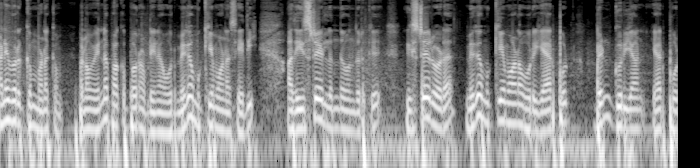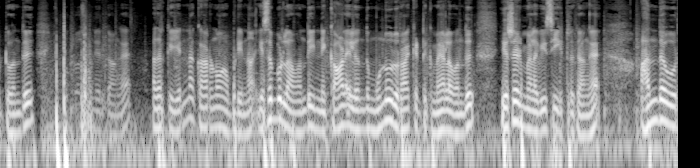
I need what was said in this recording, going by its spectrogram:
அனைவருக்கும் வணக்கம். இப்போ நம்ம என்ன பார்க்க போகிறோம் அப்படின்னா ஒரு மிக முக்கியமான செய்தி. அது இஸ்ரேல்லேருந்து வந்திருக்கு. இஸ்ரேலோட மிக முக்கியமான ஒரு ஏர்போர்ட் பென் குரியான் ஏர்போர்ட் வந்து இப்போ க்ளோஸ் பண்ணியிருக்காங்க. அதற்கு என்ன காரணம் அப்படின்னா இசபுல்லா வந்து இன்னைக்கு காலையிலேருந்து முந்நூறு ராக்கெட்டுக்கு மேலே வந்து இஸ்ரேல் மேலே வீசிக்கிட்டு இருக்காங்க. அந்த ஒரு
